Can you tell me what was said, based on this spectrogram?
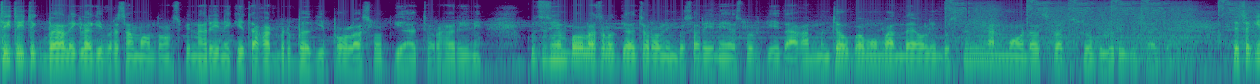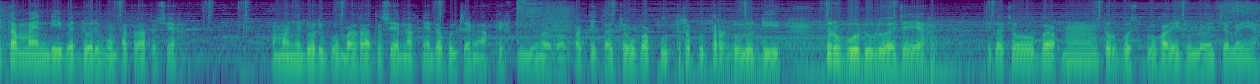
cek cek cek balik lagi bersama Otong Spin. Hari ini kita akan berbagi pola slot gacor hari ini. Khususnya pola slot gacor Olympus hari ini ya. Seluruh kita akan mencoba membantai Olympus dengan modal 120.000 saja. Biasa kita main di bet 2400 ya. Namanya 2400 ya enaknya double jang aktif dulu nggak apa-apa. Kita coba puter-puter dulu di turbo dulu aja ya. Kita coba hmm, turbo 10 kali dulu aja lah ya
